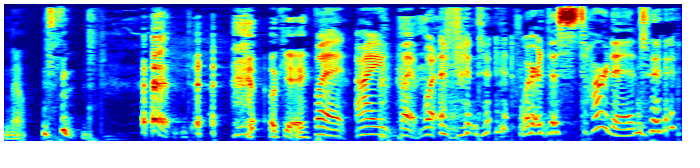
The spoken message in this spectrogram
No. okay, but I but what where this started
